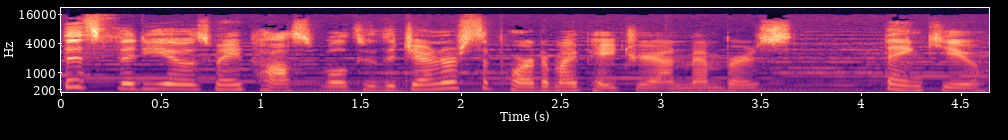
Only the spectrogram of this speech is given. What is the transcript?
This video is made possible through the generous support of my Patreon members. Thank you.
